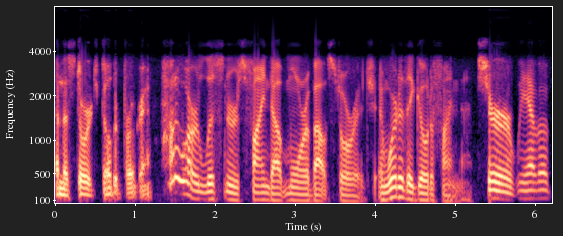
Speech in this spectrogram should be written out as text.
and the Storage Builder program. How do our listeners find out more about Storidge and where do they go to find that? Sure. We have a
